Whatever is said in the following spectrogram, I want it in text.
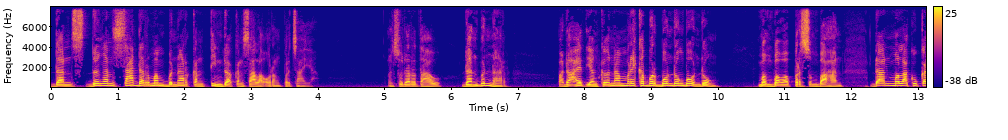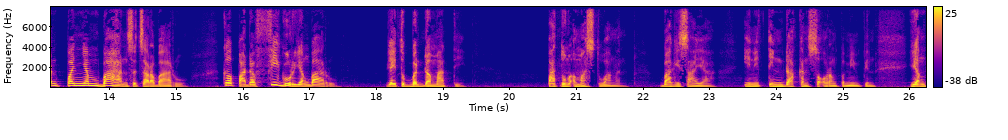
Dan dengan sadar membenarkan tindakan salah orang percaya. Dan saudara tahu, dan benar, pada ayat yang keenam mereka berbondong-bondong membawa persembahan dan melakukan penyembahan secara baru kepada figur yang baru, yaitu benda mati, patung emas tuangan. Bagi saya, ini tindakan seorang pemimpin yang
